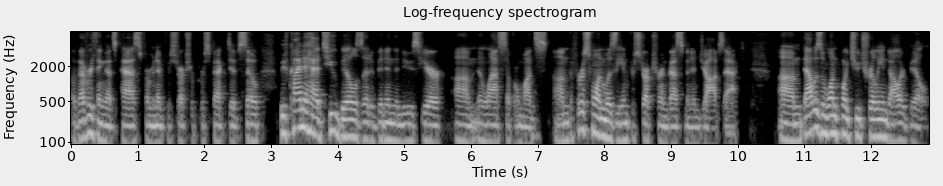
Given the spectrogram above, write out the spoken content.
of everything that's passed from an infrastructure perspective. So we've kind of had two bills that have been in the news here um, in the last several months. Um, the first one was the Infrastructure Investment and Jobs Act. Um, that was a $1.2 trillion bill.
